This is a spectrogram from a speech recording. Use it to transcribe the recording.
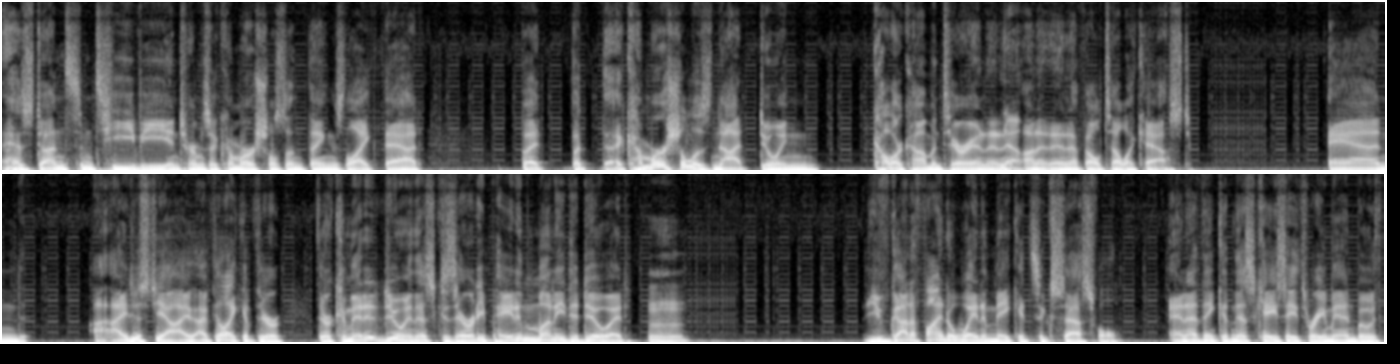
has done some TV in terms of commercials and things like that. But but a commercial is not doing color commentary on an, No. on an NFL telecast. And I just yeah, I, I feel like if they're they're committed to doing this because they already paid him money to do it, mm-hmm. you've got to find a way to make it successful. And I think in this case, a three man booth.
